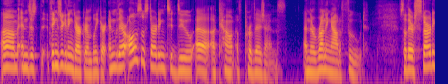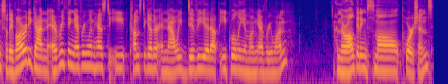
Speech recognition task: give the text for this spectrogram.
Um, and just things are getting darker and bleaker. And they're also starting to do a, a count of provisions, and they're running out of food. So they're starting. So they've already gotten everything everyone has to eat comes together, and now we divvy it up equally among everyone. And they're all getting small portions.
